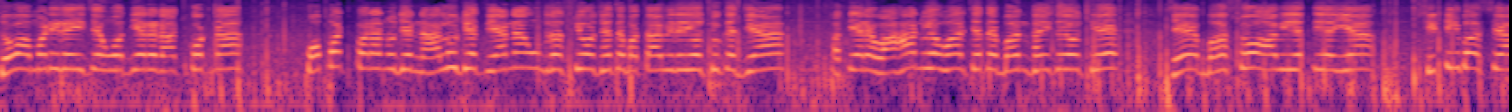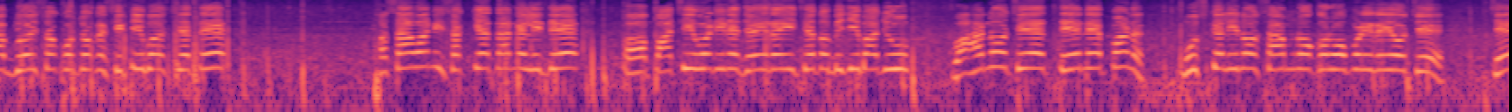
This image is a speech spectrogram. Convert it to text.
જોવા મળી રહી છે. હું અત્યારે રાજકોટના પોપટપરાનું જે નાલું છે, ત્યાંના હું દ્રશ્યો છે તે બતાવી રહ્યો છું કે જ્યાં અત્યારે વાહન વ્યવહાર છે તે બંધ થઈ ગયો છે. જે બસો આવી હતી અહીંયા સિટી બસ છે, આપ જોઈ શકો છો કે સિટી બસ છે તે ફસાવાની શક્યતાને લીધે પાછી વળીને જઈ રહી છે તો બીજી બાજુ વાહનો છે તેને પણ મુશ્કેલીનો સામનો કરવો પડી રહ્યો છે. જે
